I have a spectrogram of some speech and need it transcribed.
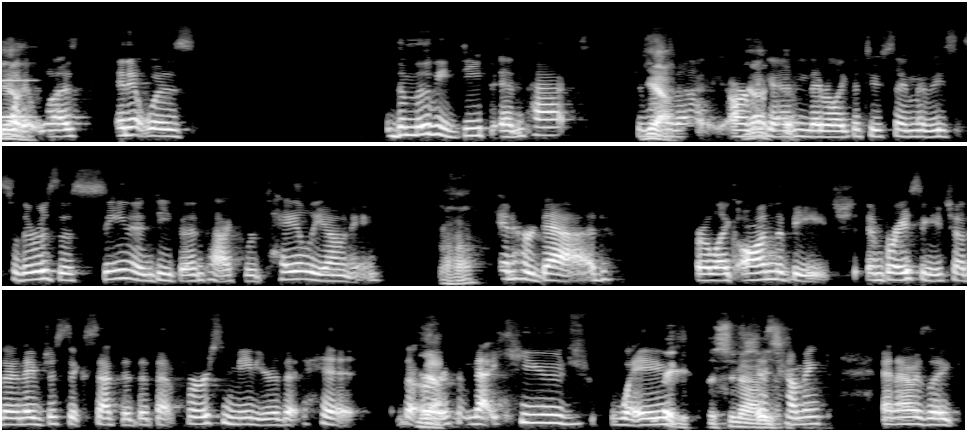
what it was. And it was the movie Deep Impact. Do you remember that? Armageddon. They were like the two same movies. So there was this scene in Deep Impact where Téa Leoni uh-huh. and her dad are like on the beach embracing each other. And they've just accepted that that first meteor that hit the Yeah. earth and that huge wave Wait, the tsunami. is coming. And I was like,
